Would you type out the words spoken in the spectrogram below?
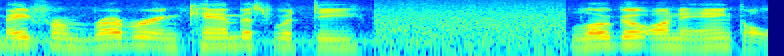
made from rubber and canvas with the logo on the ankle.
